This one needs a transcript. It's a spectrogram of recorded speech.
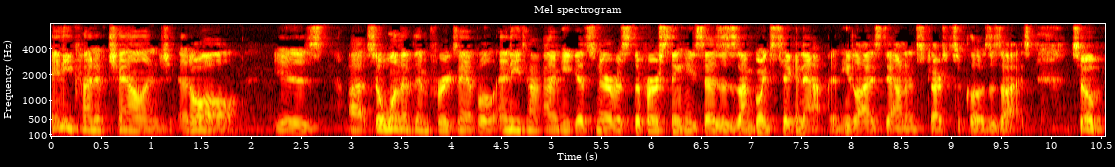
any kind of challenge at all is uh, so one of them, for example, anytime he gets nervous, the first thing he says is, "I'm going to take a nap," and he lies down and starts to close his eyes. So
